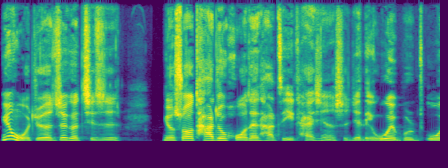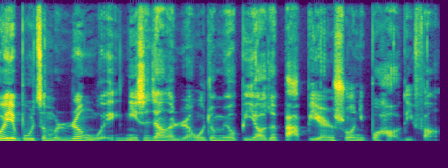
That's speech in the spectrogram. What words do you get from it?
因为我觉得这个其实有时候他就活在他自己开心的世界里，我也不我也不这么认为。你是这样的人，我就没有必要再把别人说你不好的地方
